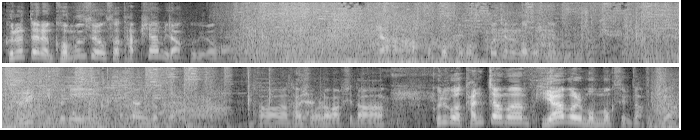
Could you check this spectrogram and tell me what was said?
그럴 때는 검은 수용소 다 피합니다 거기는. 어. 야 범퍼범은 터지는 거 보세요 유익 기술이 상당히 좋다. 자 다시 올라갑시다. 그리고 단점은 비약을 못 먹습니다 비약.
